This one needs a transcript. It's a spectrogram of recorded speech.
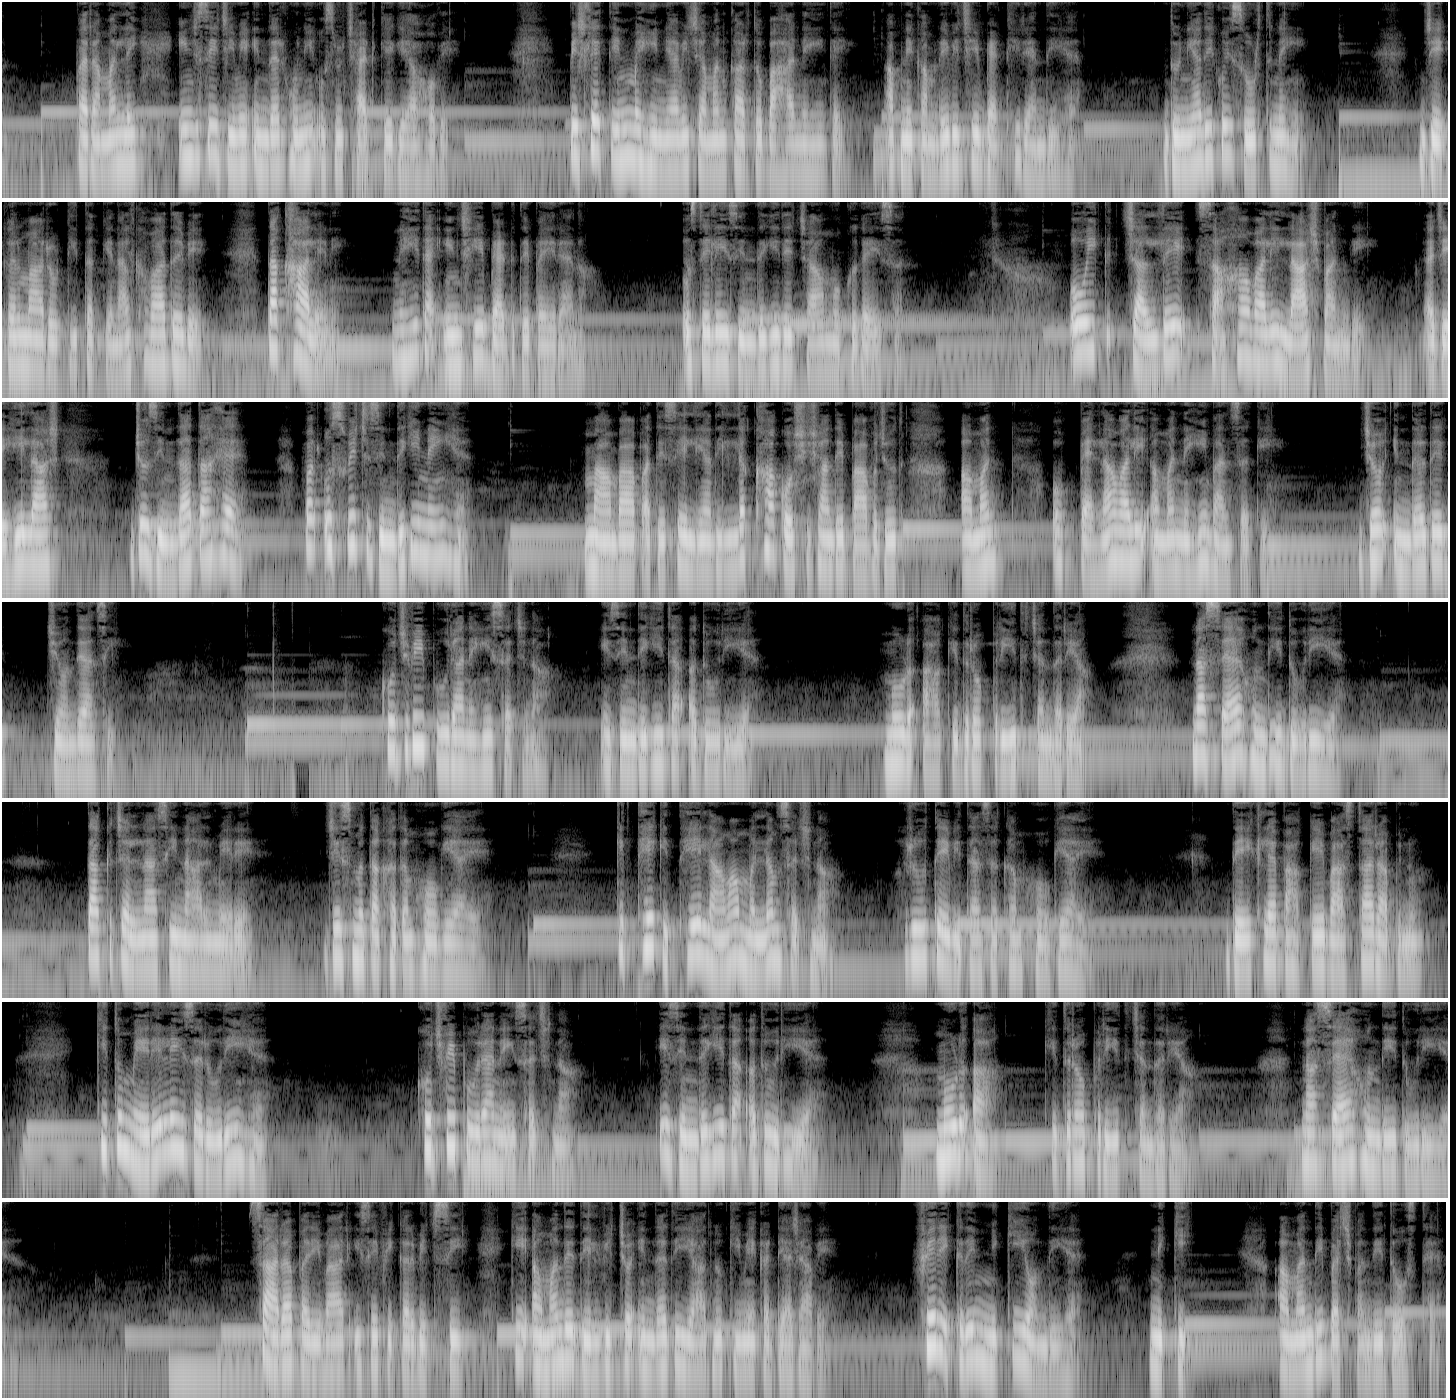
ਪਰ ਅਮਨ ਲਈ ਇੰਜ ਸੀ ਜਿਵੇਂ ਇੰਦਰ ਹੁਣੀ ਉਸ ਨੂੰ ਛੱਡ ਕੇ ਗਿਆ ਹੋਵੇ। ਪਿਛਲੇ 3 ਮਹੀਨਿਆਂ ਵਿੱਚ ਅਮਨ ਘਰ ਤੋਂ ਬਾਹਰ ਨਹੀਂ ਗਈ। ਆਪਣੇ ਕਮਰੇ ਵਿੱਚ ਹੀ ਬੈਠੀ ਰਹਿੰਦੀ ਹੈ। ਦੁਨੀਆ ਦੀ ਕੋਈ ਸੂਰਤ ਨਹੀਂ। ਜੇਕਰ ਮਾਂ ਰੋਟੀ ਧੱਕੇ ਨਾਲ ਖਵਾ ਦੇਵੇ ਤਾਂ ਖਾ ਲੈਣੀ, ਨਹੀਂ ਤਾਂ ਇੰਜ ਹੀ ਬੈੱਡ ਤੇ ਪਈ ਰਹਿਣਾ। ਉਸ ਦੇ ਲਈ ਜ਼ਿੰਦਗੀ ਦੇ ਚਾਹ ਮੁੱਕ ਗਏ ਸਨ ਉਹ ਇੱਕ ਚਲਦੇ ਸਾਹਾਂ ਵਾਲੀ লাশ ਬਣ ਗਈ ਅਜਿਹੀ লাশ ਜੋ ਜ਼ਿੰਦਾ ਤਾਂ ਹੈ ਪਰ ਉਸ ਵਿੱਚ ਜ਼ਿੰਦਗੀ ਨਹੀਂ ਹੈ ਮਾਂ-ਬਾਪ ਅਤੇ ਸਹੇਲੀਆਂ ਦੀ ਲੱਖਾਂ ਕੋਸ਼ਿਸ਼ਾਂ ਦੇ ਬਾਵਜੂਦ ਅਮਨ ਉਹ ਪਹਿਲਾਂ ਵਾਲੀ ਅਮਨ ਨਹੀਂ ਬਣ ਸਕੀ ਜੋ ਇੰਦਰ ਦੇ ਜਿਉਂਦਿਆਂ ਸੀ ਕੁਝ ਵੀ ਪੂਰਾ ਨਹੀਂ ਸਜਣਾ ਇਹ ਜ਼ਿੰਦਗੀ ਤਾਂ ਅਧੂਰੀ ਹੈ ਮੁੜ ਆ ਕਿਧਰੋਂ ਪ੍ਰੀਤ ਚੰਦਰਿਆ। ਨਾ ਸਹਿ ਹੁੰਦੀ ਦੂਰੀ ਹੈ ਤੱਕ ਚੱਲਣਾ ਸੀ ਨਾਲ ਮੇਰੇ, ਜਿਸਮ ਤਾਂ ਖਤਮ ਹੋ ਗਿਆ ਏ। ਕਿੱਥੇ ਕਿੱਥੇ ਲਾਵਾਂ ਮੱਲਮ ਸਜਣਾ, ਰੂਹ ਤੇ ਵੀ ਤਾਂ ਜ਼ਖਮ ਹੋ ਗਿਆ ਏ। ਦੇਖ ਲੈ ਪਾਕੇ ਵਾਸਤਾ ਰੱਬ ਨੂੰ, ਕਿ ਤੂੰ ਮੇਰੇ ਲਈ ਜ਼ਰੂਰੀ ਹੈ। ਕੁਝ ਵੀ ਪੂਰਾ ਨਹੀਂ ਸਜਣਾ, ਇਹ ਜ਼ਿੰਦਗੀ ਤਾਂ ਅਧੂਰੀ ਹੈ ਮੁੜ ਆ, ਕਿਧਰੋਂ ਪ੍ਰੀਤ ਚੰਦਰਿਆ? ਨਾ ਸਹਿ ਹੁੰਦੀ ਦੂਰੀ ਹੈ ਸਾਰਾ ਪਰਿਵਾਰ ਇਸੇ ਫਿਕਰ ਵਿੱਚ ਸੀ ਕਿ ਅਮਨ ਦੇ ਦਿਲ ਵਿੱਚੋਂ ਇੰਦਰ ਦੀ ਯਾਦ ਨੂੰ ਕਿਵੇਂ ਕੱਢਿਆ ਜਾਵੇ। ਫਿਰ ਇੱਕ ਦਿਨ ਨਿੱਕੀ ਆਉਂਦੀ ਹੈ। ਨਿੱਕੀ, ਅਮਨ ਦੀ ਬਚਪਨ ਦੀ ਦੋਸਤ ਹੈ।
